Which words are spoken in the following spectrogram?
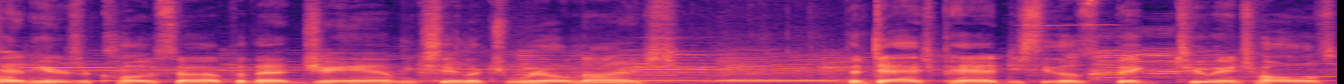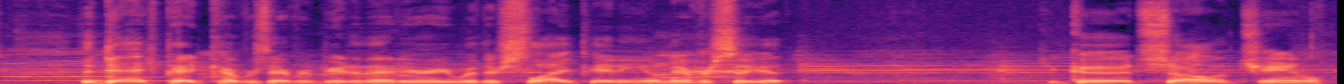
And here's a close-up of that jam. You can see it looks real nice. The dash pad, you see those big two-inch holes? The dash pad covers every bit of that area. Where there's slight pitting, you'll never see it. It's a good, solid channel.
